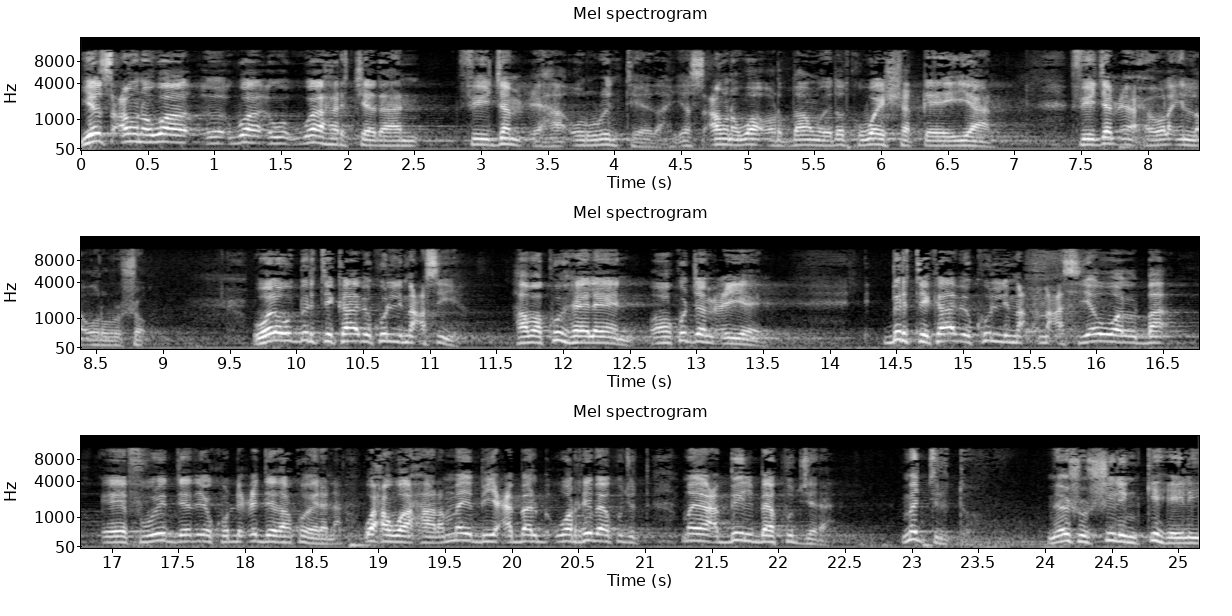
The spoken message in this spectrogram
Yascawna waa waa harjadaan fii jamciha ururinteeda. Yascawna waa ordaan way dadku way shaqeeyaan fii jamciha xoola in la urursho. Walow biirtikaabi kulli macsiya haba ku heleen oo ku jamciyeen. Biirtikaabi kulli macsiyo walba fuulideeda iyo kudhicideeda ha ku heleen waxa waa xaaraan maya biicabaal warri baa ku jirta. Maya biil baa ku jira. Ma jirto. Meeshuu shilin ka heli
